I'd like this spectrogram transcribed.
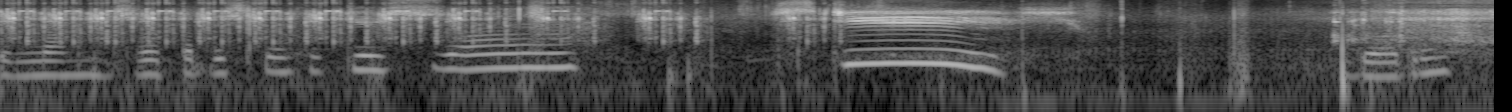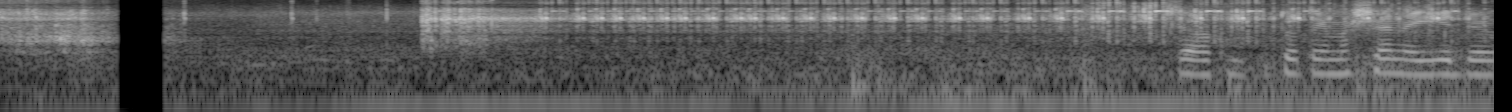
І нам випаде з цього кейса. Стій! Добре. Так, тут і машина їде,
